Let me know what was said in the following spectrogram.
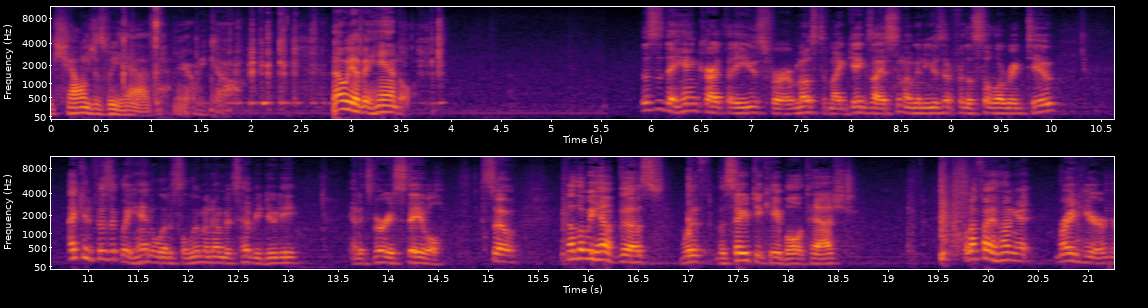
the challenges we have. There we go. Now we have a handle. This is the hand cart that I use for most of my gigs. I assume I'm going to use it for the solo rig too. I can physically handle it. It's aluminum, it's heavy duty, and it's very stable. So now that we have this with the safety cable attached, what if I hung it right here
